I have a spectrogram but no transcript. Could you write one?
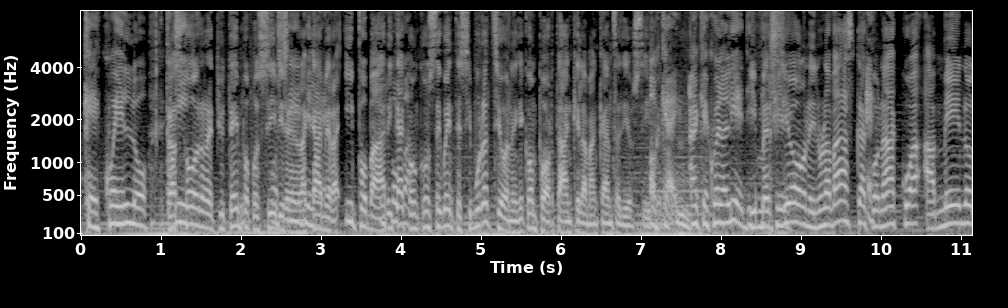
che è quello di- Trascorrere più tempo possibile, nella Possibile. camera ipobarica Ipoba- con conseguente simulazione che comporta anche la mancanza di ossigeno. Ok, anche quella lì è difficile. Immersione in una vasca Eh. con acqua a meno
